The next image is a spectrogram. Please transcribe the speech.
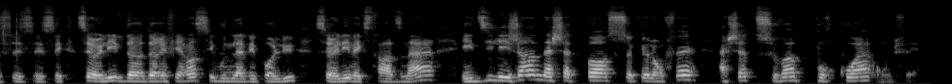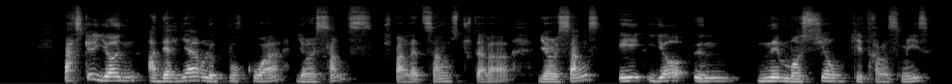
c'est un livre de, référence si vous ne l'avez pas lu. C'est un livre extraordinaire. Il dit les gens n'achètent pas ce que l'on fait, achètent souvent pourquoi on le fait. Parce qu'il y a derrière le pourquoi, il y a un sens. Je parlais de sens tout à l'heure. Il y a un sens et il y a une émotion qui est transmise.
